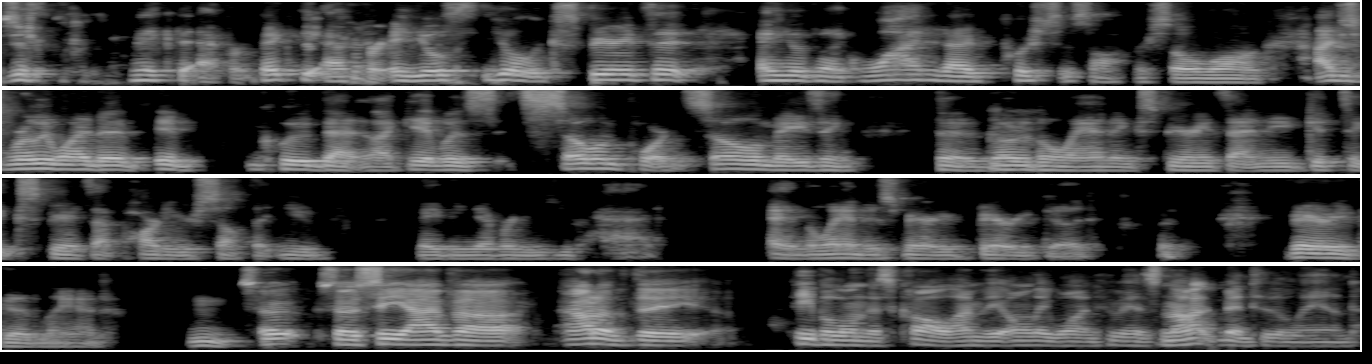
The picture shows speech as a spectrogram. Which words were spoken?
Just make the effort, make the effort, and you'll you'll experience it, and you'll be like, why did I push this off for so long? I just really wanted to include that. Like it was so important, so amazing to go to the land and experience that, and you get to experience that part of yourself that you maybe never knew you had. And the land is very, very good, very good land. So, so see, I've, uh, out of the people on this call, I'm the only one who has not been to the land.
